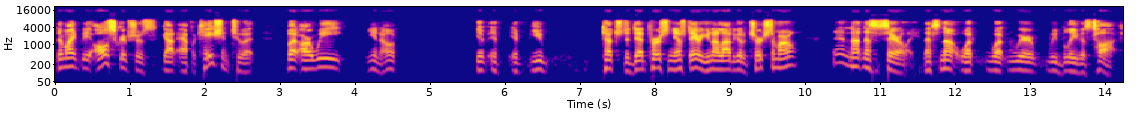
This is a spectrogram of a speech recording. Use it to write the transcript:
There might be, all scriptures got application to it, but are we, you know, if, if, if you touched a dead person yesterday, are you not allowed to go to church tomorrow? Eh, not necessarily. That's not what, what we're, we believe is taught.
